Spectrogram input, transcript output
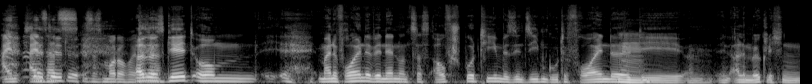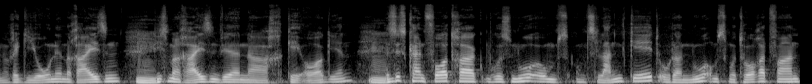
Ein, ein Satz ist das Motto heute. Also ja. es geht um äh, meine Freunde, wir nennen uns das Aufspurteam. Wir sind sieben gute Freunde, mhm. die ähm, in alle möglichen Regionen reisen. Mhm. Diesmal reisen wir nach Georgien. Mhm. Es ist kein Vortrag, wo es nur ums, ums Land geht oder nur ums Motorradfahren,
